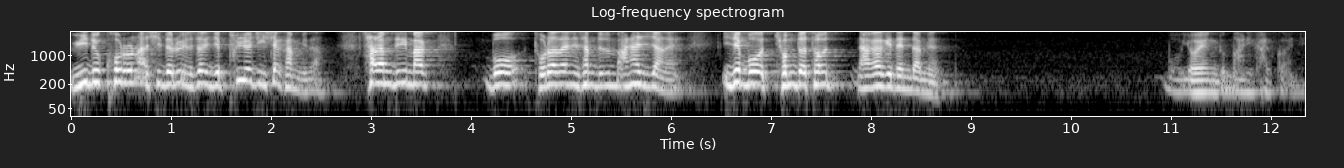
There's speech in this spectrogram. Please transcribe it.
위드 코로나 시대로 인해서 이제 풀려지기 시작합니다. 사람들이 막 뭐 돌아다니는 사람들도 많아지잖아요. 이제 뭐 좀 더 더 나가게 된다면 뭐 여행도 많이 갈 거 아니에요.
